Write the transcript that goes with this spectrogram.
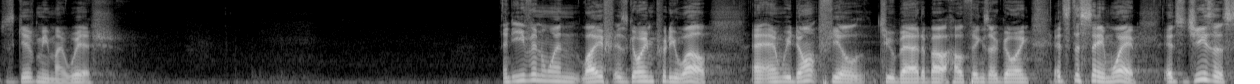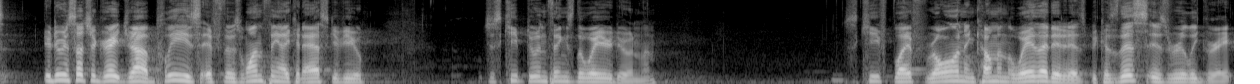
just give me my wish. And even when life is going pretty well, and we don't feel too bad about how things are going, it's the same way. It's Jesus, you're doing such a great job. Please, if there's one thing I can ask of you, just keep doing things the way you're doing them. Just keep life rolling and coming the way that it is because this is really great.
